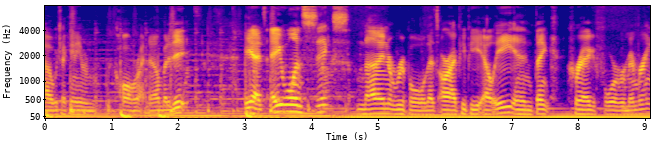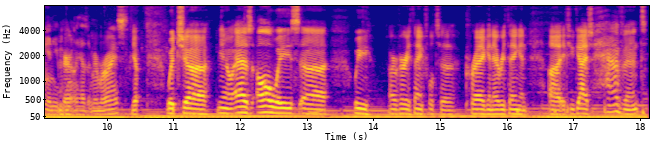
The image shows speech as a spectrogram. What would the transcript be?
uh, which I can't even recall right now. But it is, Yeah, it's eight one six nine Ripple. That's R I P P L E. And thank Craig for remembering, and he apparently has it memorized. Yep. Which, uh, you know, as always, uh, we are very thankful to Craig and everything. And uh, if you guys haven't,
